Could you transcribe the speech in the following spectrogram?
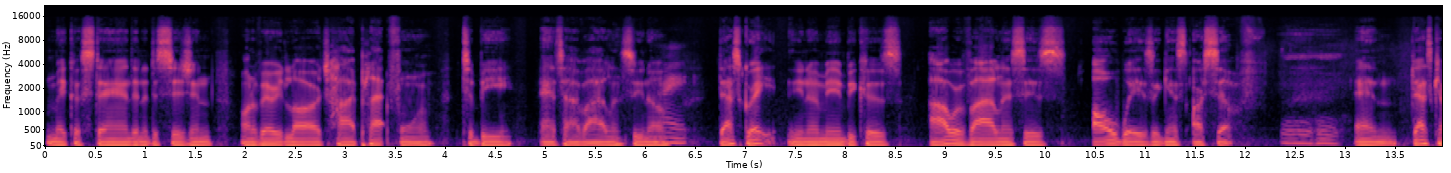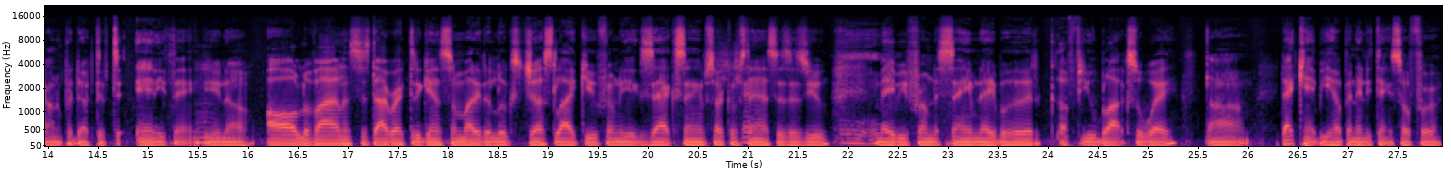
make a stand and a decision on a very large, high platform to be anti-violence. You know, Right. That's great. You know what I mean? Because our violence is always against ourselves. Mm-hmm. And that's counterproductive to anything, you mm-hmm. know. All the violence is directed against somebody that looks just like you from the exact same circumstances as you, mm-hmm. maybe from the same neighborhood, a few blocks away. Um, that can't be helping anything. So for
